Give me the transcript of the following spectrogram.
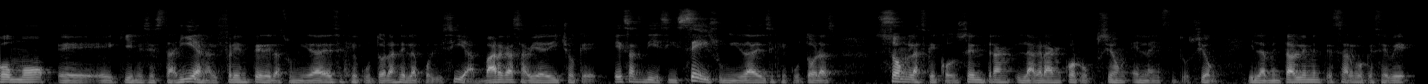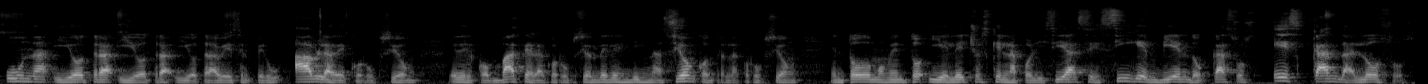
como eh, eh, quienes estarían al frente de las unidades ejecutoras de la policía. Vargas había dicho que esas 16 unidades ejecutoras son las que concentran la gran corrupción en la institución. Y lamentablemente es algo que se ve una y otra y otra y otra vez. El Perú habla de corrupción, del combate a la corrupción, de la indignación contra la corrupción en todo momento y el hecho es que en la policía se siguen viendo casos escandalosos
